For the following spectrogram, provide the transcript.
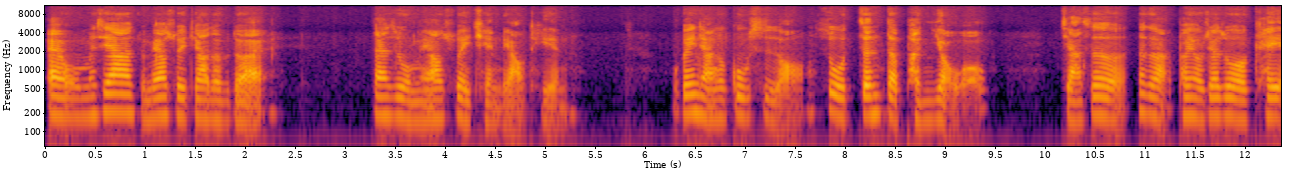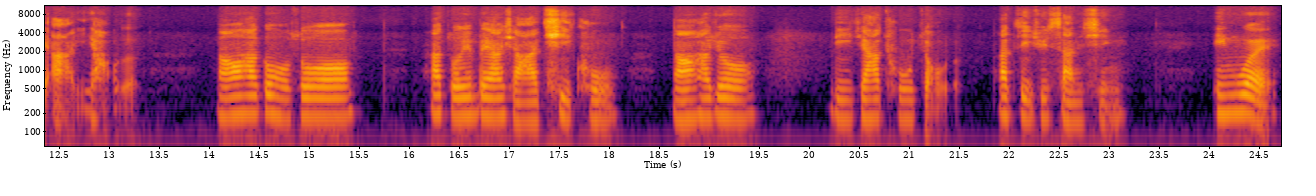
哎，我们现在准备要睡觉，对不对？但是我们要睡前聊天。我跟你讲一个故事哦，是我真的朋友哦。假设那个朋友叫做 K 阿姨好了，然后他跟我说，他昨天被他小孩气哭，然后他就离家出走了，他自己去散心，因为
